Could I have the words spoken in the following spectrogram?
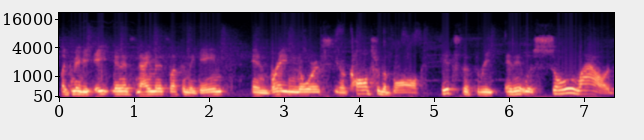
like maybe eight minutes, nine minutes left in the game, and Braden Norris, you know, calls for the ball, hits the three, and it was so loud,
